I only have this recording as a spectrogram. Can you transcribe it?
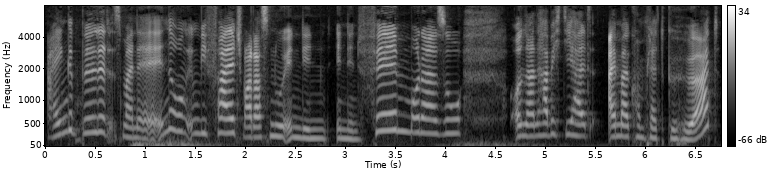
eingebildet? Ist meine Erinnerung irgendwie falsch? War das nur in den, in den Filmen oder so? Und dann habe ich die halt einmal komplett gehört.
